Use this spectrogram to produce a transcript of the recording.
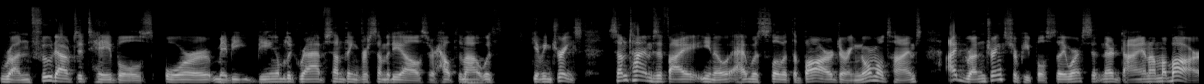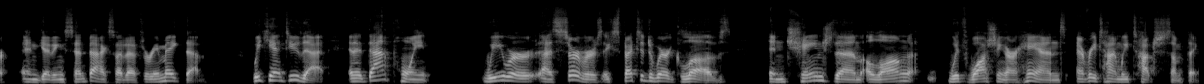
run food out to tables or maybe being able to grab something for somebody else or help them out with giving drinks. Sometimes if I, you know, I was slow at the bar during normal times, I'd run drinks for people so they weren't sitting there dying on my bar and getting sent back so I'd have to remake them. We can't do that. And at that point, we were, as servers, expected to wear gloves and change them along with washing our hands every time we touch something.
